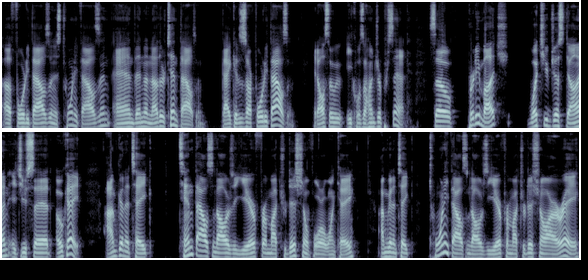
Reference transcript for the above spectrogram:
of 40,000 is 20,000. And then another 10,000. That gives us our 40,000. It also equals 100%. So pretty much what you've just done is you said, okay, I'm going to take $10,000 a year from my traditional 401k. I'm going to take $20,000 a year from my traditional IRA,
